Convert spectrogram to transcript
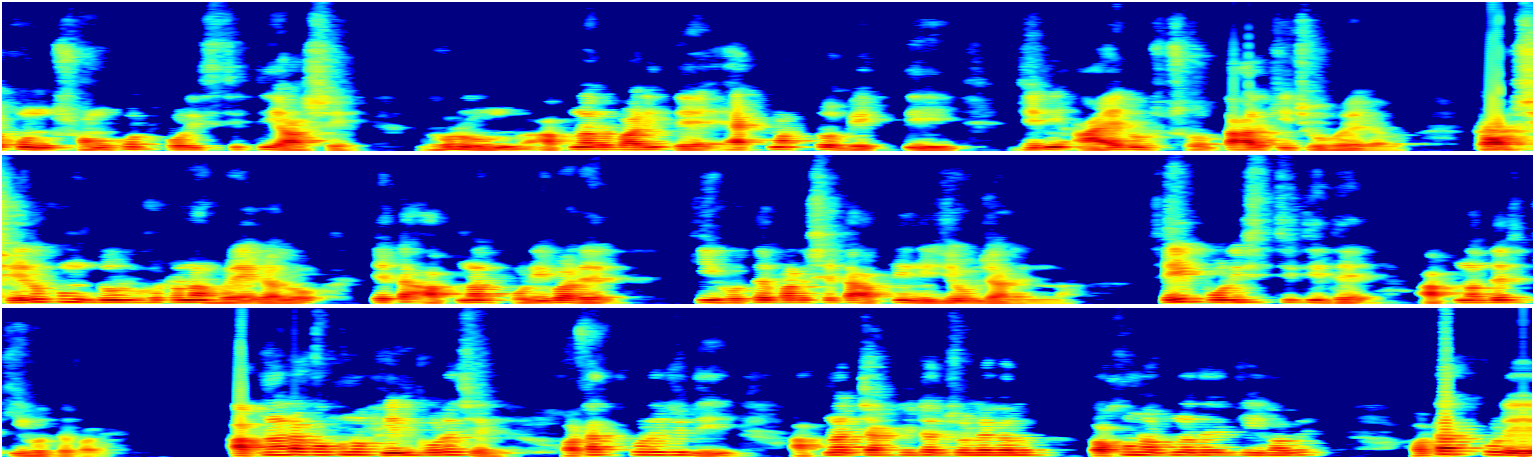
যখন সংকট পরিস্থিতি আসে, ধরুন আপনার বাড়িতে একমাত্র ব্যক্তি যিনি আয়ের উৎস, তার কিছু হয়ে গেল। সেরকম দুর্ঘটনা হয়ে গেল যেটা আপনার পরিবারের কি হতে পারে সেটা আপনি নিজেও জানেন না। সেই পরিস্থিতিতে আপনাদের কি হতে পারে? আপনারা কখনো ফিল করেছেন? হঠাৎ করে যদি আপনার চাকরিটা চলে গেল, তখন আপনাদের কি হবে? হঠাৎ করে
